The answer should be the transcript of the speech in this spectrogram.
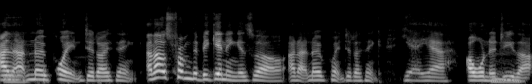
And Yeah. at no point did I think, and that was from the beginning as well. And at no point did I think, yeah, yeah, I want to do Mm. that.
